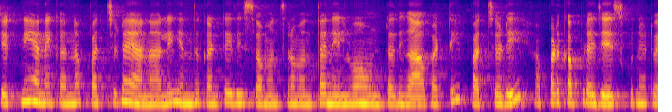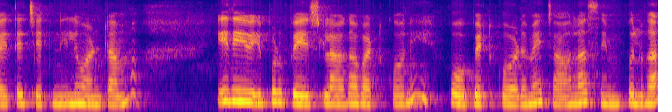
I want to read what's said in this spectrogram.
చట్నీ అనే కన్నా పచ్చడి అనాలి. ఎందుకంటే ఇది సంవత్సరం అంతా నిల్వ ఉంటుంది కాబట్టి పచ్చడి. అప్పటికప్పుడే చేసుకునేటైతే చట్నీలు అంటాము. ఇది ఇప్పుడు పేస్ట్ లాగా పట్టుకొని పోపెట్టుకోవడమే చాలా సింపుల్గా.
